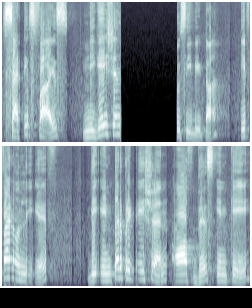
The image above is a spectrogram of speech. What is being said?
satisfies negation to C beta if and only if the interpretation of this in K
